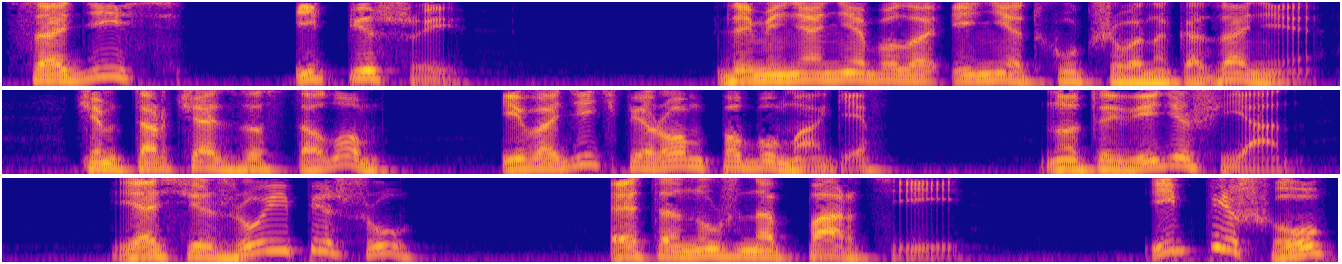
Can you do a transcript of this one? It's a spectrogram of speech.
Садись и пиши. Для меня не было и нет худшего наказания, чем торчать за столом и водить пером по бумаге. Но ты видишь, Ян, я сижу и пишу. Это нужно партии. И пишу.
